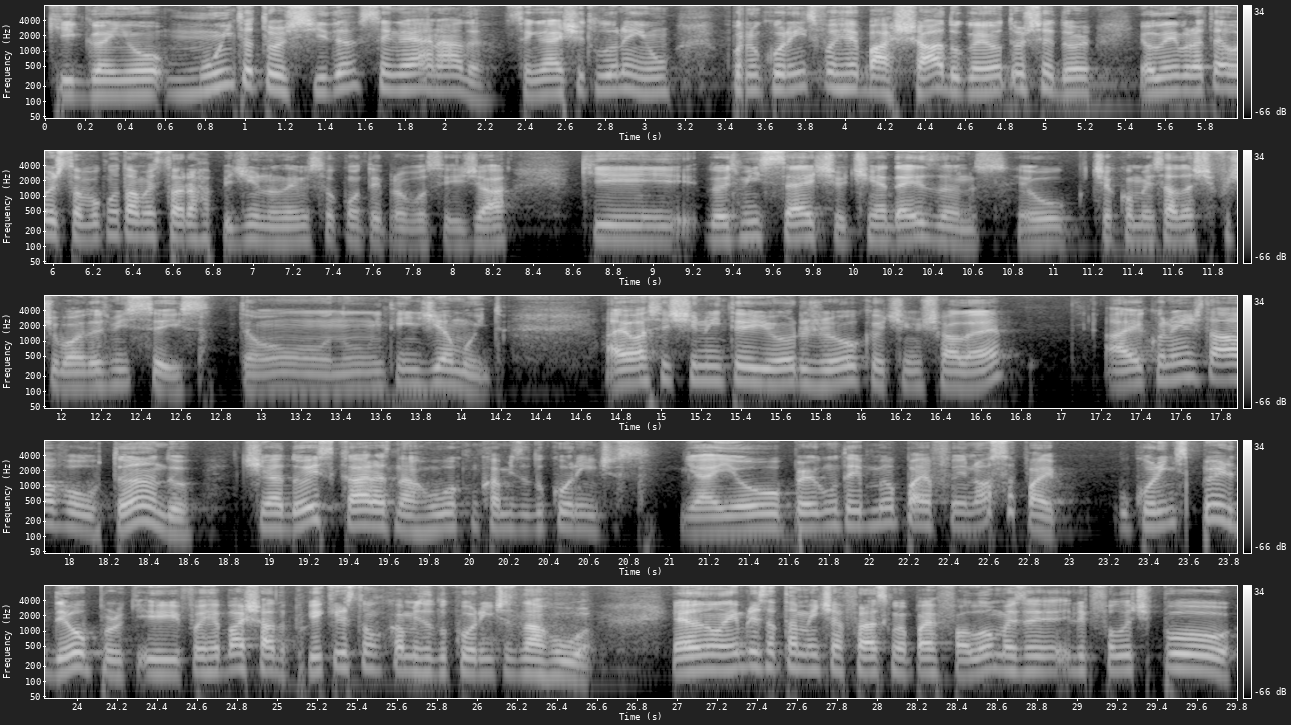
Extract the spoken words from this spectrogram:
que ganhou muita torcida sem ganhar nada, sem ganhar título nenhum. Quando o Corinthians foi rebaixado, ganhou torcedor. Eu lembro até hoje, só vou contar uma história rapidinho, não lembro se eu contei pra vocês já, que 2007 eu tinha 10 anos. Eu tinha começado a assistir futebol em 2006, então não entendia muito. Aí eu assisti no interior o jogo, que eu tinha um chalé. Aí quando a gente tava voltando, tinha dois caras na rua com camisa do Corinthians. E aí eu perguntei pro meu pai, eu falei, nossa pai, o Corinthians perdeu porque, e foi rebaixado, por que, que eles estão com a camisa do Corinthians na rua? Eu não lembro exatamente a frase que meu pai falou, mas ele falou tipo,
